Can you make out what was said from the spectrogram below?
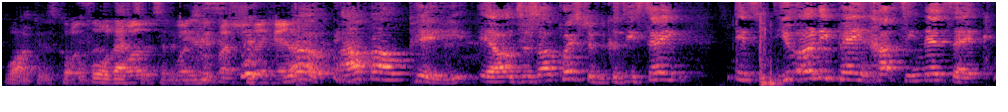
Why? Because it's got What's four letters. what- it What's the means- question again? No, Apal P answers our question because he's saying it's, you're only paying Chatzi Nezek.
